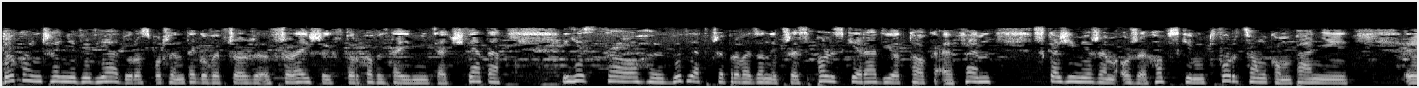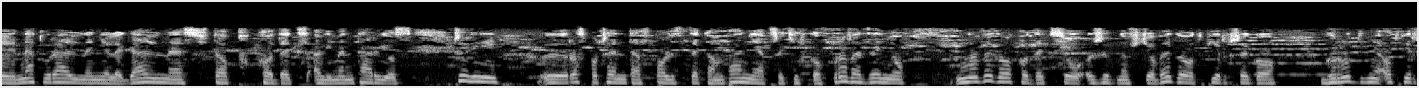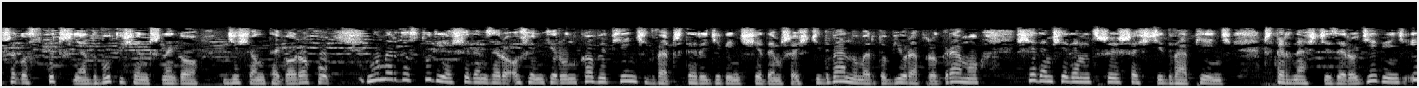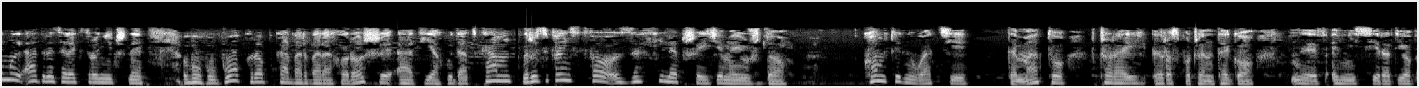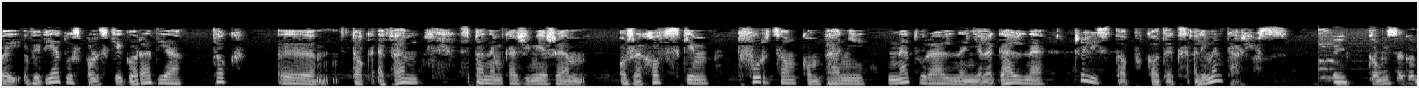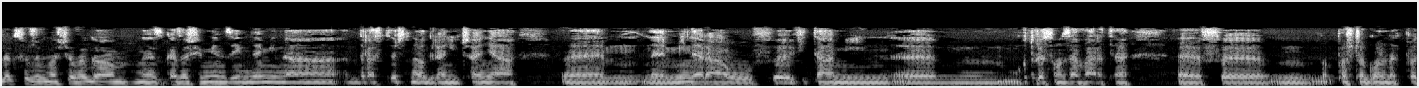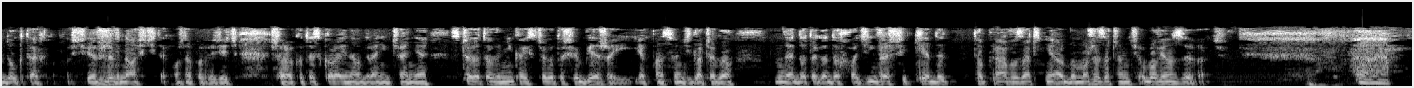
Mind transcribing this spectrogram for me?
dokończenie wywiadu rozpoczętego we wczor- wczorajszych wtorkowych tajemnicach świata. Jest to wywiad przeprowadzony przez Polskie Radio Tok FM z Kazimierzem Orzechowskim, twórcą kompanii y, Naturalne Nielegalne Stop Codex Alimentarius, czyli rozpoczęta w Polsce kampania przeciwko wprowadzeniu nowego kodeksu żywnościowego od 1 grudnia, od 1 stycznia 2010 roku. Numer do studia 708 kierunkowy 5249762, numer do biura programu 773 625 1409 i mój adres elektroniczny www.barbarachoroszy.yahoo.com. Drodzy Państwo, za chwilę przejdziemy już do kontynuacji tematu wczoraj rozpoczętego y, w emisji radiowej wywiadu z Polskiego Radia TOK, y, TOK FM z panem Kazimierzem Orzechowskim, twórcą kompanii Naturalne Nielegalne, czyli Stop Codex Alimentarius. Komisja Kodeksu Żywnościowego e, zgadza się innymi na drastyczne ograniczenia minerałów, e, witamin, które są zawarte e, w no, poszczególnych produktach, no, właściwie w żywności, tak można powiedzieć szeroko. To jest kolejne ograniczenie. Z czego to wynika i z czego to się bierze i jak pan sądzi, dlaczego do tego dochodzi? I wreszcie, kiedy to prawo zacznie albo może zacząć obowiązywać?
